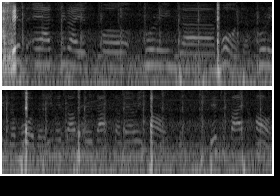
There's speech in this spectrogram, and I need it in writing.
This air chiller is for cooling the mold, cooling the mold. In some products are very hot. This is five hot.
